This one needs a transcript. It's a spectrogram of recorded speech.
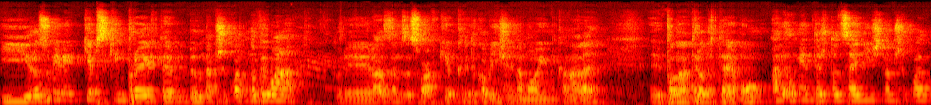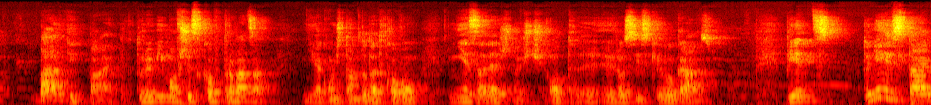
I rozumiem, jak kiepskim projektem był na przykład Nowy Ład, który razem ze Sławkiem krytykowaliśmy na moim kanale y, ponad rok temu, ale umiem też docenić na przykład Baltic Pipe, który mimo wszystko wprowadza jakąś tam dodatkową niezależność od y, rosyjskiego gazu. Więc to nie jest tak,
